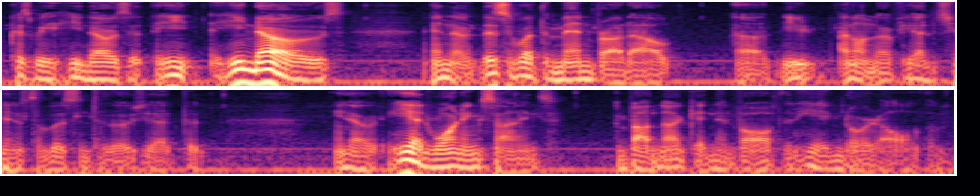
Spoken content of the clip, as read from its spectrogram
because we he knows it he he knows, and uh, this is what the men brought out. Uh, you I don't know if you had a chance to listen to those yet, but you know, he had warning signs about not getting involved, and he ignored all of them,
